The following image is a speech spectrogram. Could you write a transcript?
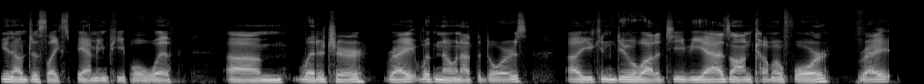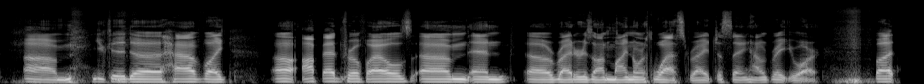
you know, just like spamming people with um, literature, right? With no one at the doors. Uh, you can do a lot of TV ads on KOMO 4, right? Um, you could uh, have like uh, op-ed profiles um, and uh, writers on My Northwest, right? Just saying how great you are. But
